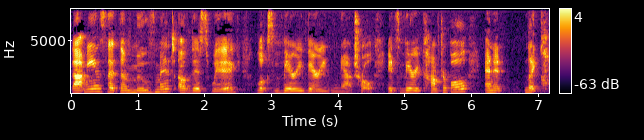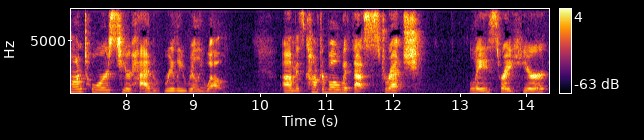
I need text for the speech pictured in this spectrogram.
That means that the movement of this wig looks very, very natural. It's very comfortable and it like contours to your head really, really well. Um, it's comfortable with that stretch lace right here.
